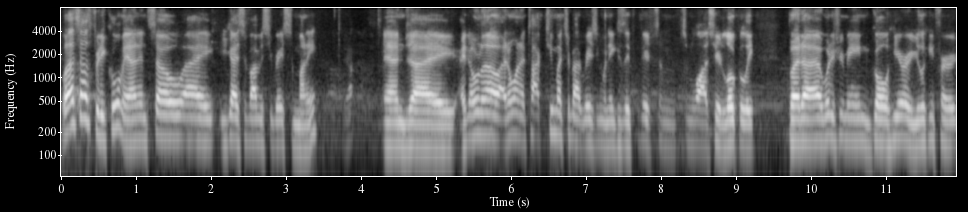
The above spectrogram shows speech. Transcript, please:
Well, that sounds pretty cool, man. And so uh, you guys have obviously raised some money. And uh, I don't know. I don't want to talk too much about raising money because there's some some laws here locally. But uh, what is your main goal here? Are you looking for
